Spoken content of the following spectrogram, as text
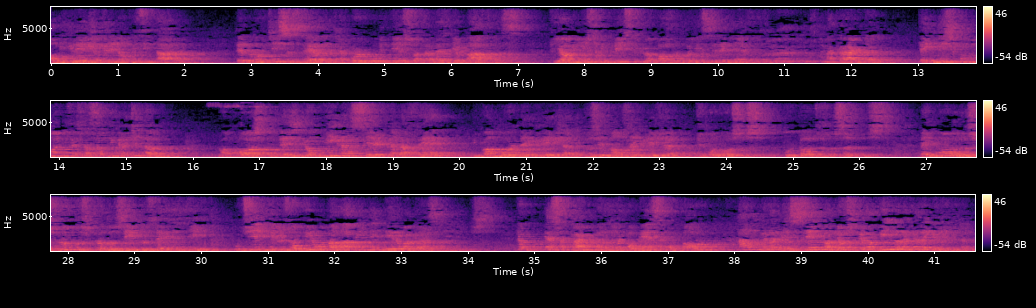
A uma igreja que ele não visitara, tendo notícias dela, de acordo com o texto, através de Epáfras, fiel ministro em Cristo que o apóstolo conhecera em Éfeso. A carta tem início como manifestação de gratidão do apóstolo desde que ouvira acerca da fé e do amor da igreja, dos irmãos da igreja de Colossos, por todos os santos, como dos frutos produzidos desde o dia em que eles ouviram a palavra e entenderam a graça de Deus. Então, essa carta ela já começa com Paulo agradecendo a Deus pela vida daquela igreja.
